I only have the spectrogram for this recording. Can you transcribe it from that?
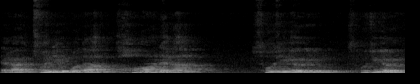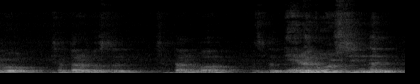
내가 주님보다 더 내가 소중히 여기고 소중히 여기고 있었다는 것은 있었다는 것, 그것을 또 내려놓을 수 있는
